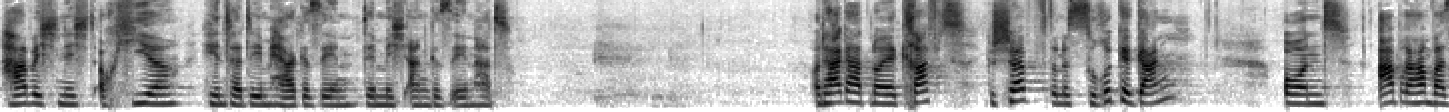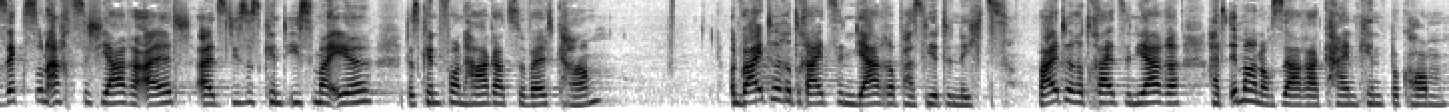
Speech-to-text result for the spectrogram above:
habe ich nicht auch hier hinter dem hergesehen, der mich angesehen hat. Und Hagar hat neue Kraft geschöpft und ist zurückgegangen und Abraham war 86 Jahre alt, als dieses Kind Ismael, das Kind von Hagar, zur Welt kam. Und weitere 13 Jahre passierte nichts. Weitere 13 Jahre hat immer noch Sarah kein Kind bekommen.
